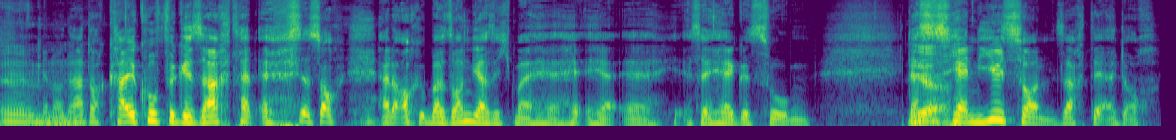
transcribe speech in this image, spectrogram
ähm, genau, da hat auch Kalkofe gesagt, hat, ist auch, hat auch über Sonja sich mal her, her, her, ist er hergezogen. Das ja. ist Herr Nilsson, sagte er doch.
